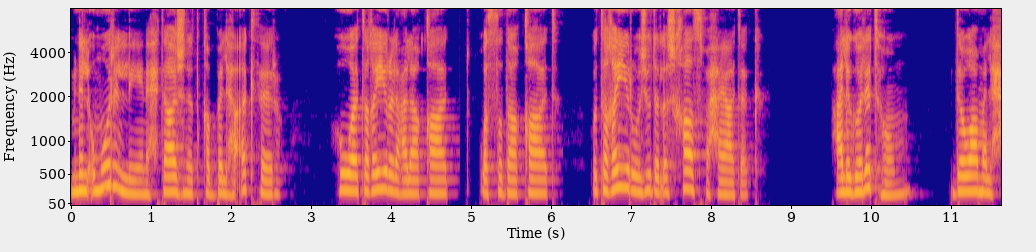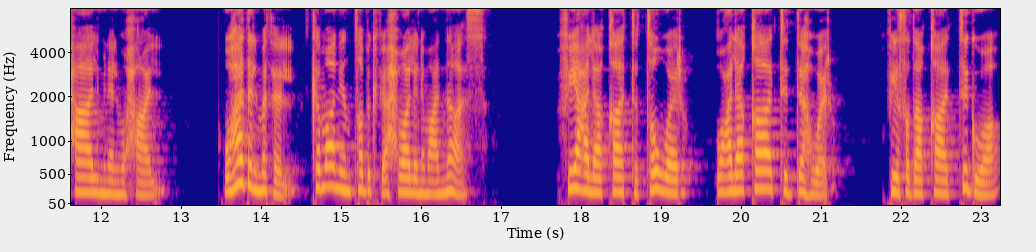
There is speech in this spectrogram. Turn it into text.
من الأمور اللي نحتاج نتقبلها أكثر هو تغير العلاقات والصداقات وتغير وجود الأشخاص في حياتك. على قولتهم دوام الحال من المحال. وهذا المثل كمان ينطبق في أحوالنا مع الناس. في علاقات تتطور وعلاقات تتدهور في صداقات تقوى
